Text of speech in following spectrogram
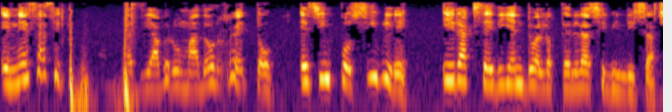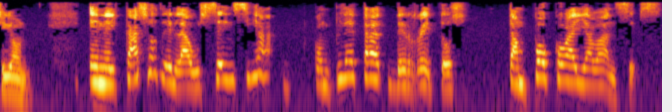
en esas circunstancias de abrumador reto, es imposible ir accediendo a lo que es la civilización. En el caso de la ausencia completa de retos, tampoco hay avances.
